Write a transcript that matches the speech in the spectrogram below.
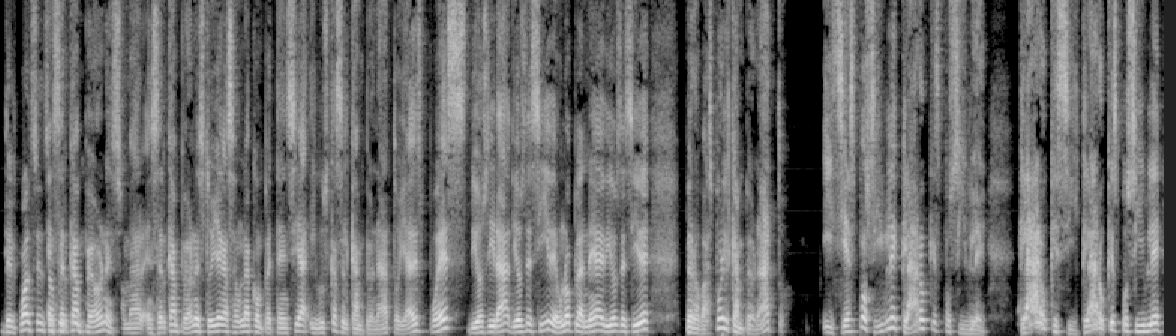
del cual se En ser campeones, Omar, en ser campeones, tú llegas a una competencia y buscas el campeonato, ya después Dios dirá, Dios decide, uno planea y Dios decide, pero vas por el campeonato. Y si es posible, claro que es posible. Claro que sí, claro que es posible.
